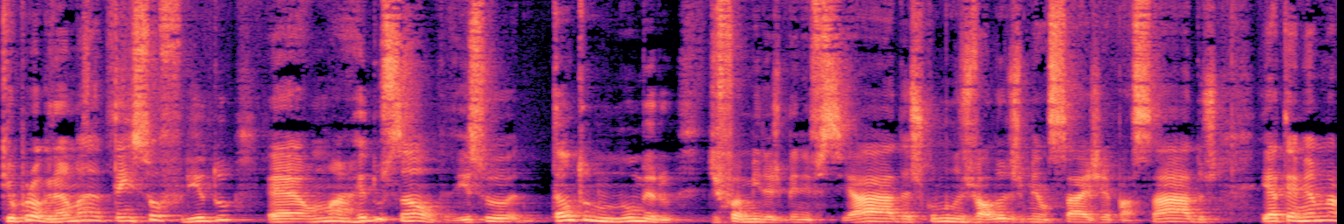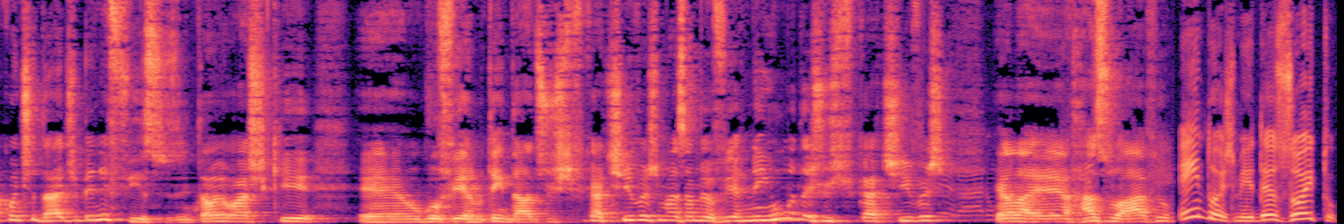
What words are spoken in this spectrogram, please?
que o programa tem sofrido é, uma redução. Isso tanto no número de famílias beneficiadas, como nos valores mensais repassados e até mesmo na quantidade de benefícios. Então, eu acho que é, o governo tem dado justificativas, mas, a meu ver, nenhuma das justificativas ela é razoável. Em 2018,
